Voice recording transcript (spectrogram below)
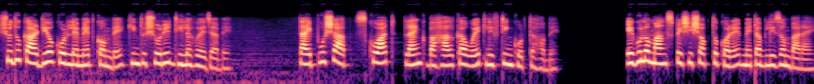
শুধু কার্ডিও করলে মেদ কমবে, কিন্তু শরীর ঢিলে হয়ে যাবে। তাই পুশ আপ স্কোয়াট প্ল্যাঙ্ক বা হালকা ওয়েট লিফটিং করতে হবে। এগুলো মাংসপেশি শক্ত করে মেটাবলিজম বাড়ায়।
